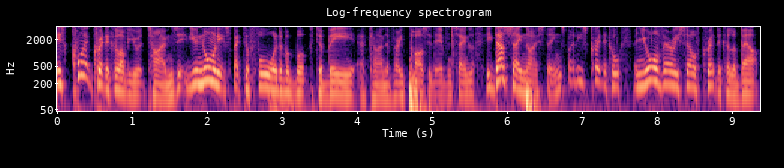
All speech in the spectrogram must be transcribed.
is quite critical of you at times. You normally expect a forward of a book to be a kind of very positive and saying he does say nice things, but he's critical, and you're very self-critical about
